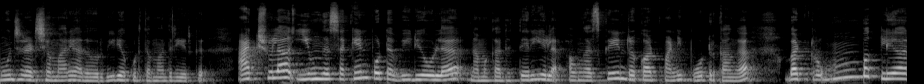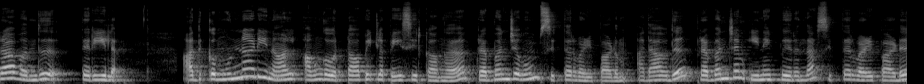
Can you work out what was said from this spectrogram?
மூஞ்சல் அடித்த மாதிரி அதை ஒரு வீடியோ கொடுத்த மாதிரி இருக்குது ஆக்சுவலாக இவங்க செகண்ட் போட்ட வீடியோவில் நமக்கு அது தெரியல. அவங்க ஸ்க்ரீன் ரெக்கார்ட் பண்ணி போட்டிருக்காங்க. பட் ரொம்ப கிளியராக வந்து தெரியல. அதுக்கு முன்னாடி நாள் அவங்க ஒரு டாப்பிக்கில் பேசியிருக்காங்க. பிரபஞ்சமும் சித்தர் வழிபாடும். அதாவது பிரபஞ்சம் இணைப்பு இருந்தால் சித்தர் வழிபாடு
